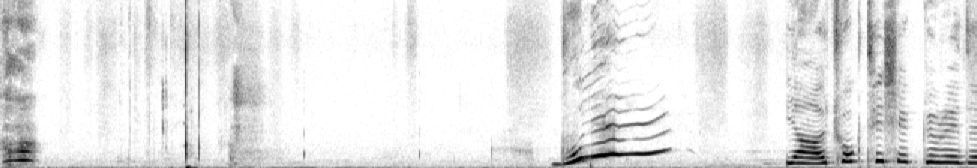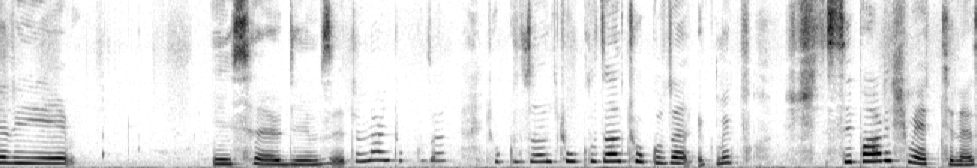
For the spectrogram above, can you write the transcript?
Bu ne? Ya çok teşekkür ederim sevdiğim zeytinler çok güzel. Çok güzel, çok güzel, çok güzel ekmek sipariş mi ettiniz?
